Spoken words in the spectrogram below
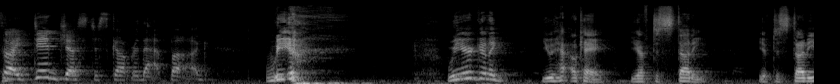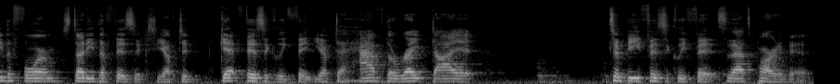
So I did just discover that bug. We we are gonna. You have okay. You have to study. You have to study the form, study the physics. You have to get physically fit. You have to have the right diet to be physically fit. So that's part of it.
